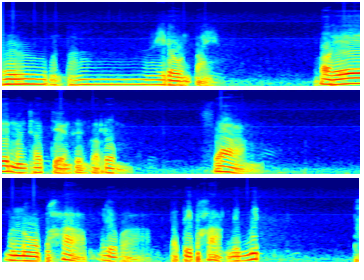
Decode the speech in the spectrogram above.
ดูมันไปโดนไป พอเห็นมันชัดเจนขึ้นก็เริ่ม สร้างมโนภาพเรียกว่า ปฏิภาคนิมิตท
